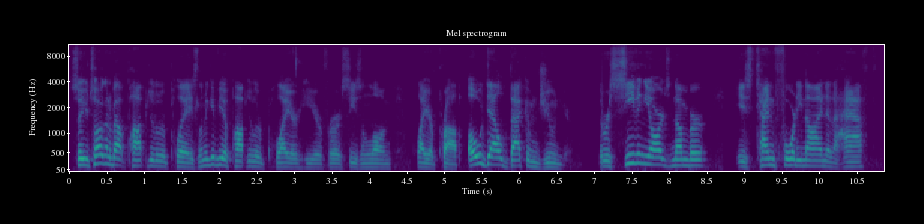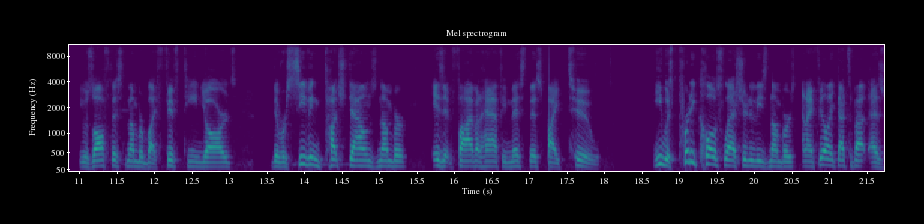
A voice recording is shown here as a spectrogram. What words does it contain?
So you're talking about popular plays. Let me give you a popular player here for a season long player prop. Odell Beckham Jr. The receiving yards number is 1049 and a half. He was off this number by 15 yards. The receiving touchdowns number is at five and a half. He missed this by two. He was pretty close last year to these numbers, and I feel like that's about as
